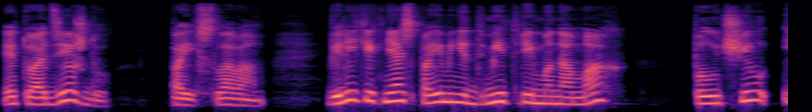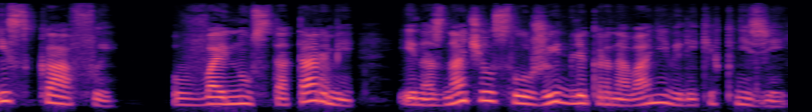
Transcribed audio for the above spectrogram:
Эту одежду, по их словам, великий князь по имени Дмитрий Мономах получил из Кафы в войну с татарами и назначил служить для коронования великих князей.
